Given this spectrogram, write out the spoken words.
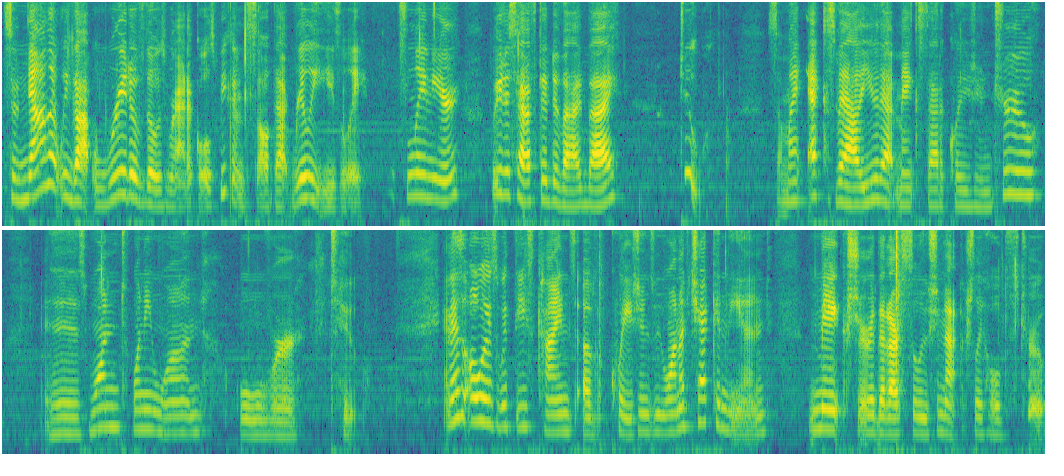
So now that we got rid of those radicals, we can solve that really easily. It's linear. We just have to divide by 2. So my x value that makes that equation true is 121 over 2. And as always with these kinds of equations, we want to check in the end, make sure that our solution actually holds true.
